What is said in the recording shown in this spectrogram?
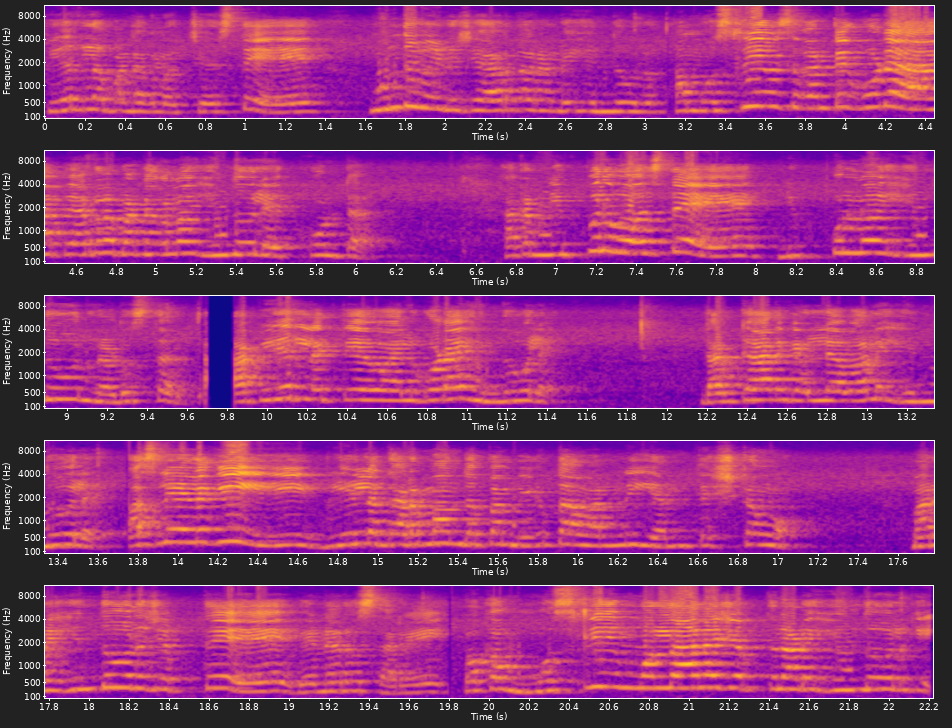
పీర్ల పండగలు వచ్చేస్తే ముందు వీళ్ళు చేరతారండి హిందువులు. ఆ ముస్లిమ్స్ కంటే కూడా పీర్ల పండగలో హిందువులు ఎక్కువ ఉంటారు. అక్కడ నిప్పులు పోస్తే నిప్పుల్లో హిందువులు నడుస్తారు. ఆ పీర్లు ఎత్తే వాళ్ళు కూడా హిందువులే. దర్గాలకు వెళ్ళే వాళ్ళు హిందువులే. అసలు వీళ్ళకి వీళ్ళ ధర్మం తప్ప మిగతావన్నీ ఎంత ఇష్టమో. మన హిందువులు చెప్తే వినరు సరే. ఒక ముస్లిం ముల్లానే చెప్తున్నాడు హిందువులకి.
